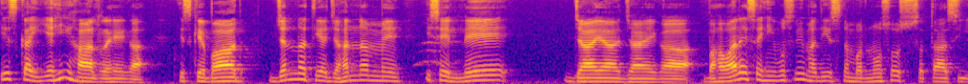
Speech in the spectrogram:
اس کا یہی حال رہے گا۔ اس کے بعد جنت یا جہنم میں اسے لے جایا جائے گا۔ بحوالے صحیح مسلم حدیث نمبر نو سو ستاسی۔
